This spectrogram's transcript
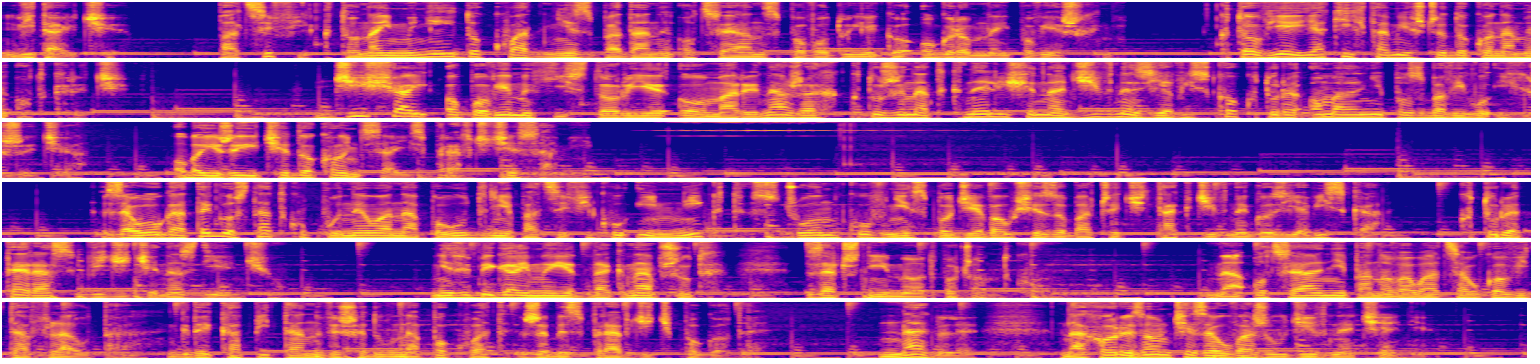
Witajcie. Pacyfik to najmniej dokładnie zbadany ocean z powodu jego ogromnej powierzchni. Kto wie, jakich tam jeszcze dokonamy odkryć. Dzisiaj opowiemy historię o marynarzach, którzy natknęli się na dziwne zjawisko, które omal nie pozbawiło ich życia. Obejrzyjcie do końca i sprawdźcie sami. Załoga tego statku płynęła na południe Pacyfiku i nikt z członków nie spodziewał się zobaczyć tak dziwnego zjawiska, które teraz widzicie na zdjęciu. Nie wybiegajmy jednak naprzód, zacznijmy od początku. Na oceanie panowała całkowita flauta, gdy kapitan wyszedł na pokład, żeby sprawdzić pogodę. Nagle na horyzoncie zauważył dziwne cienie.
